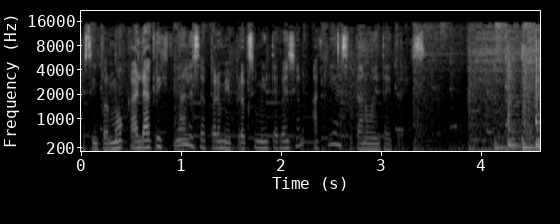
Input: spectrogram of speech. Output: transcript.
Les informó Carla Cristina. Les espero mi próxima intervención aquí en Z93.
